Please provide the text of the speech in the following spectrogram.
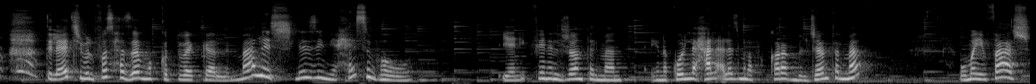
طلعتش بالفصحى زي ما كنت بتكلم. معلش لازم يحاسب هو. يعني فين الجنتلمان؟ هنا كل حلقة لازم أفكرك بالجنتلمان. وما ينفعش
